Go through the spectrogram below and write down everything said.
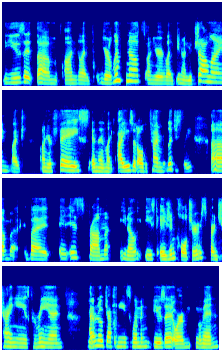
you use it um, on like your lymph nodes, on your like you know your jawline, like on your face, and then like I use it all the time religiously. Um, but it is from you know East Asian cultures, from Chinese, Korean. Yeah. I don't know if Japanese women use it or men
